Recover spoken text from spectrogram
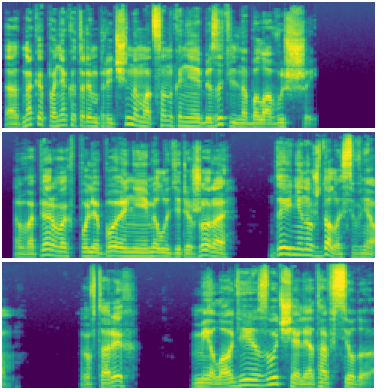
Однако по некоторым причинам оценка не обязательно была высшей. Во-первых, поле боя не имело дирижера, да и не нуждалось в нем. Во-вторых, мелодии звучали отовсюду.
